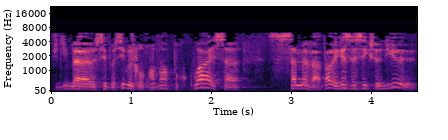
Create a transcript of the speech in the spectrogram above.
je dis, ben, c'est possible, je comprends pas pourquoi, et ça, ça me va pas, mais qu'est-ce que c'est que ce Dieu?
